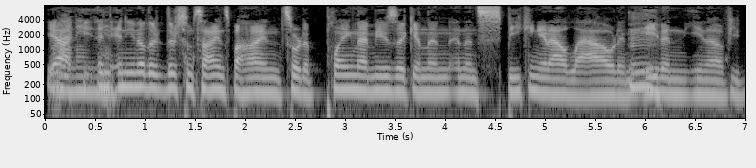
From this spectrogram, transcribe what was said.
yeah, running and, and you know there, there's some science behind sort of playing that music and then and then speaking it out loud and Mm. even you know if you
